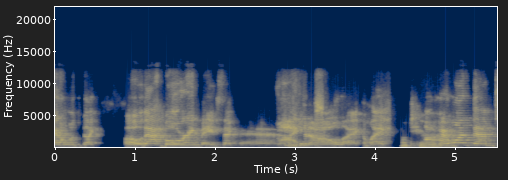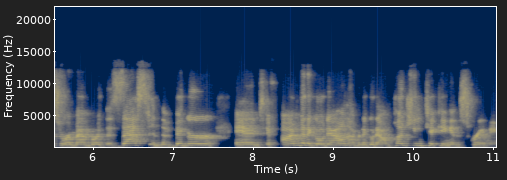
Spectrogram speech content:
I don't want to be like, oh, that boring basic, eh, you know, like I'm like, I. I want them to remember the zest and the vigor. And if I'm going to go down, I'm going to go down punching, kicking, and screaming.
